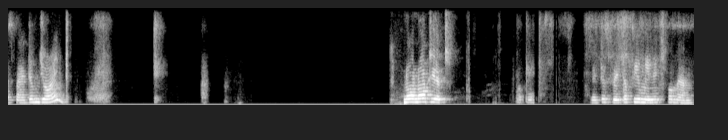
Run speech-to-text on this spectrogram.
Has Madam joined? No, not yet. Okay. Let us wait a few minutes for ma'am.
